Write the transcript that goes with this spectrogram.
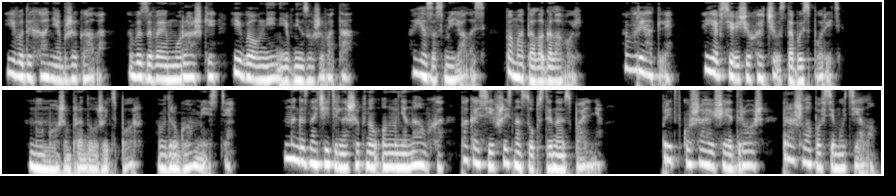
Его дыхание обжигало, вызывая мурашки и волнение внизу живота. Я засмеялась, помотала головой. «Вряд ли. Я все еще хочу с тобой спорить». «Мы можем продолжить спор в другом месте», Многозначительно шепнул он мне на ухо, покосившись на собственную спальню. Предвкушающая дрожь прошла по всему телу,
